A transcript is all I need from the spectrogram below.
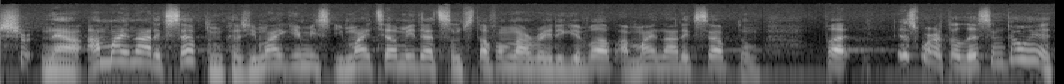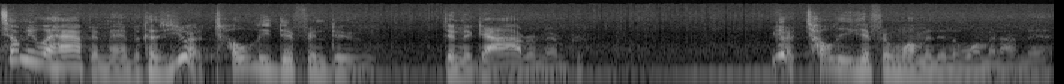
Sure. Now, I might not accept them because you might give me, you might tell me that some stuff I'm not ready to give up. I might not accept them, but it's worth a listen. Go ahead, tell me what happened, man, because you're a totally different dude than the guy I remember. You're a totally different woman than the woman I met.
